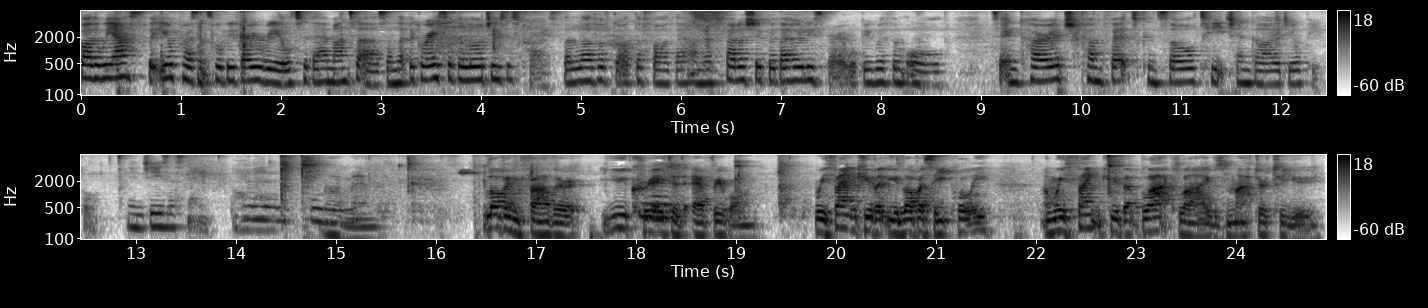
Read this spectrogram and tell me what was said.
Father, we ask that your presence will be very real to them and to us, and that the grace of the Lord Jesus Christ, the love of God the Father, and the fellowship of the Holy Spirit will be with them all to encourage, comfort, console, teach, and guide your people. In Jesus' name, amen. Amen. Loving Father, you created everyone. We thank you that you love us equally, and we thank you that black lives matter to you.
